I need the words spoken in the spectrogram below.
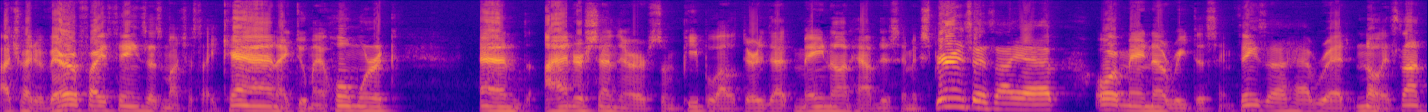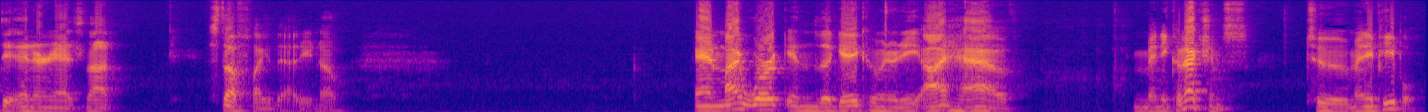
I try to verify things as much as I can. I do my homework. And I understand there are some people out there that may not have the same experience as I have, or may not read the same things that I have read. No, it's not the internet. It's not stuff like that, you know. And my work in the gay community, I have many connections to many people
